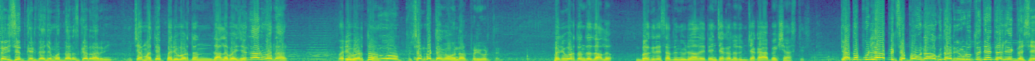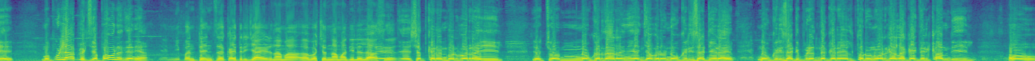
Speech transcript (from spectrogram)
तरी शेतकरी त्याचे मतदानच करणार नाही. तुमच्या मते परिवर्तन झालं पाहिजे. का? होणार होणार. परिवर्तन? हो शंभर टक्का होणार परिवर्तन. परिवर्तन जर झालं बगरे साधन निवडून आले त्यांच्याकडनं तुमच्या काय अपेक्षा असतील? ते आता पुढल्या अपेक्षा पाहू ना अगोदर निवडून तर देत आली एकदा शे मग पुढल्या अपेक्षा पाहू ना त्याने त्यांनी पण त्यांचं काहीतरी जाहीरनामा अ, वचननामा दिलेला असेल. ते शेतकऱ्यांबरोबर राहील ते चो नोकरदार यांच्याबरोबर नोकरीसाठी राहील नोकरीसाठी प्रयत्न करेल तरुण वर्गाला काहीतरी काम देईल. हो.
